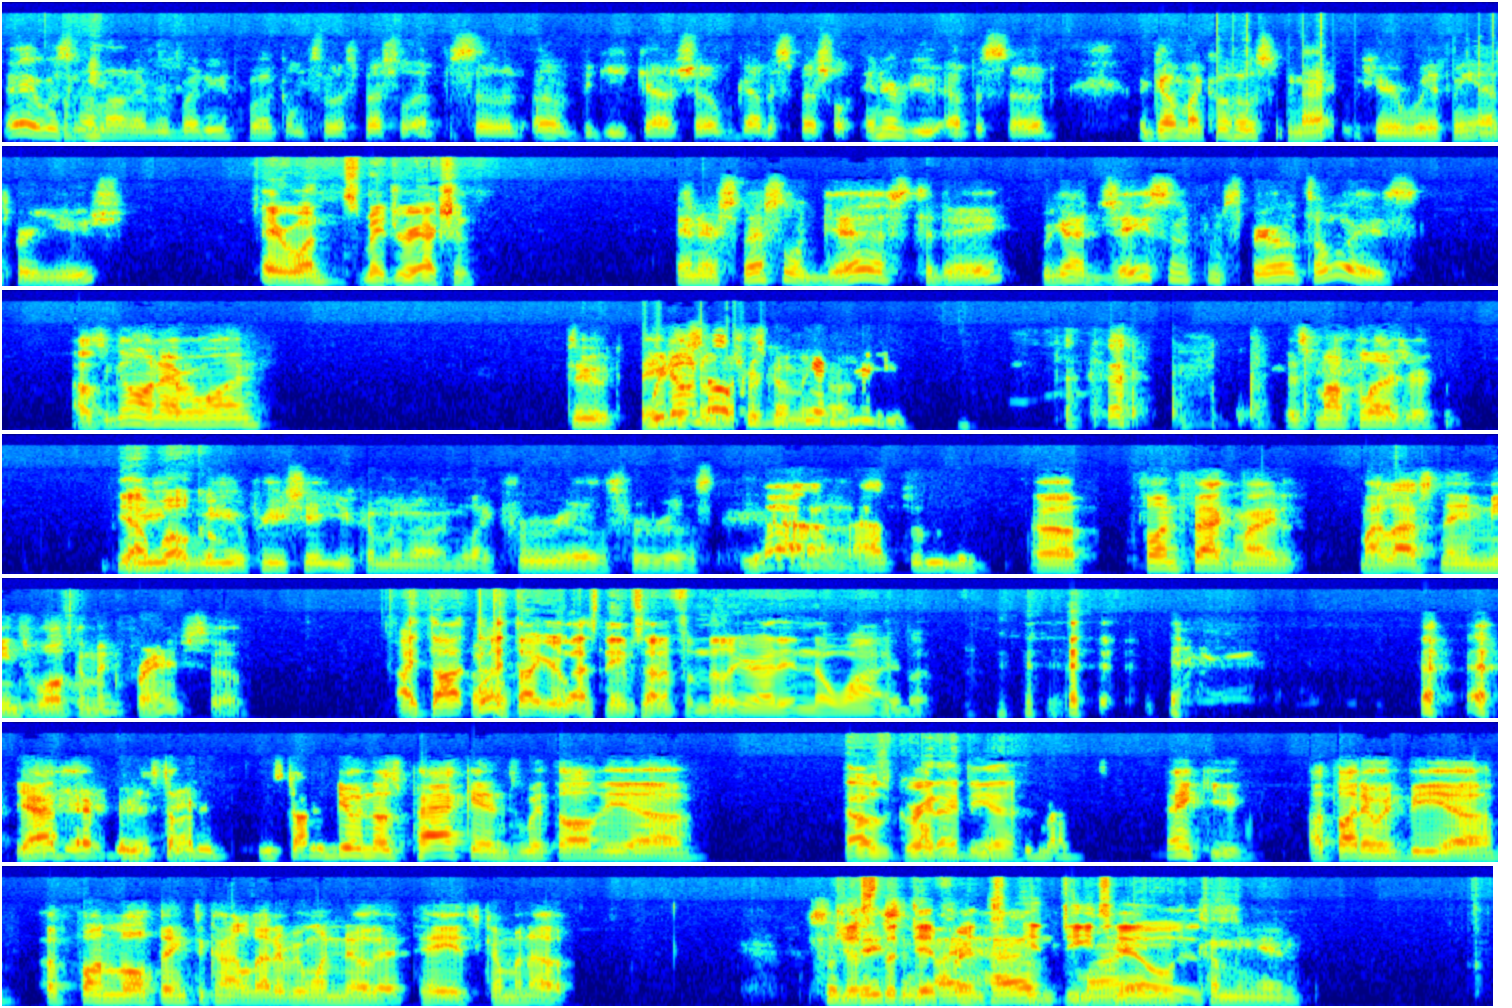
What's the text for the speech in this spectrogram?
Hey, what's going on, everybody? Welcome to a special episode of the Geek Out Show. We got a special interview episode. I got my co-host Matt here with me, as per usual. Hey everyone, it's Major Reaction. And our special guest today, we got Jason from Spero Toys. How's it going, everyone? Dude, we don't so know because we can't on. hear you. it's my pleasure. Yeah, we, welcome. We appreciate you coming on, like for reals, for reals. Yeah, uh, absolutely. Uh, fun fact: my my last name means welcome in French. So I thought oh. I thought your last name sounded familiar. I didn't know why, but yeah, we started we started doing those pack-ins with all the. uh That was a great idea. Thank you. I thought it would be a, a fun little thing to kind of let everyone know that hey, it's coming up. So just Jason, the difference in detail is coming in.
